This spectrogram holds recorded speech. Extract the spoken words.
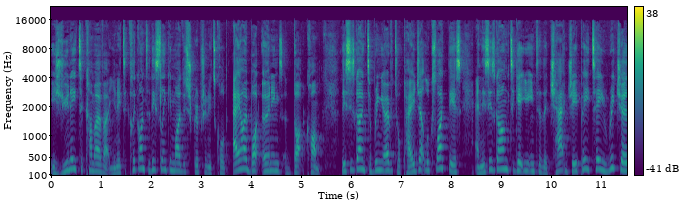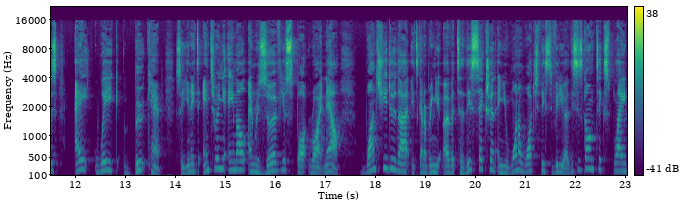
is you need to come over, you need to click onto this link in my description. It's called AIBotEarnings.com. This is going to bring you over to a page that looks like this, and this is going to get you into the Chat GPT Riches eight week boot camp. So you need to enter in your email and reserve your spot right now. Once you do that, it's going to bring you over to this section and you want to watch this video. This is going to explain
